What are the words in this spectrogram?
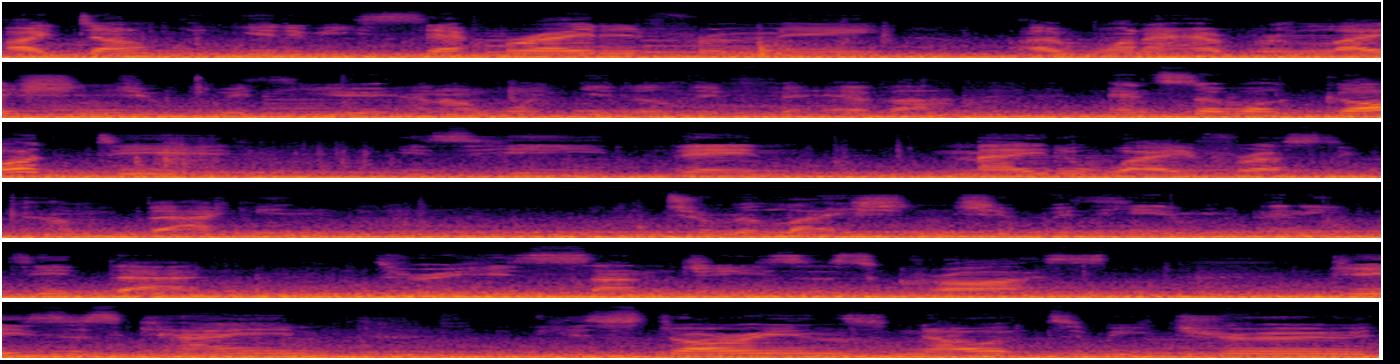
I don't want you to be separated from me. I want to have relationship with you and I want you to live forever. And so what God did is he then made a way for us to come back in to relationship with him and he did that through his son Jesus Christ. Jesus came, historians know it to be true.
